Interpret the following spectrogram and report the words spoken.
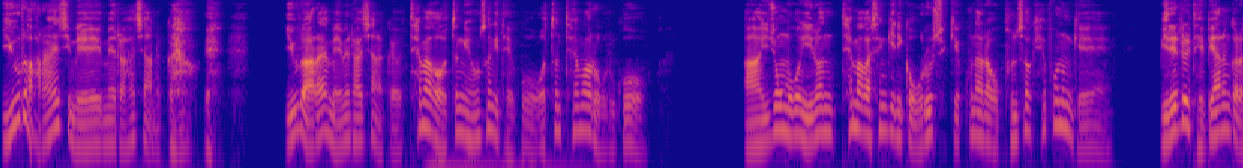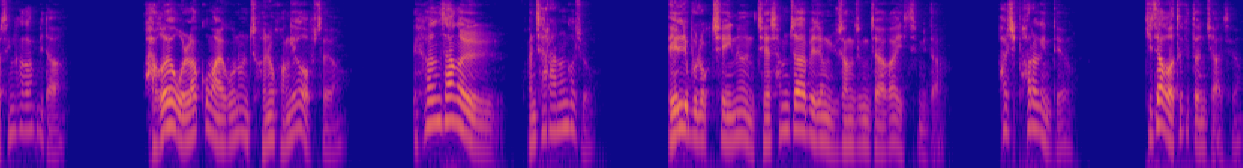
이유를 알아야지 매매를 하지 않을까요? 예. 이유를 알아야 매매를 하지 않을까요? 테마가 어떤 게 형성이 되고 어떤 테마로 오르고 아 이 종목은 이런 테마가 생기니까 오를 수 있겠구나라고 분석해 보는 게 미래를 대비하는 거라 생각합니다. 과거에 올랐고 말고는 전혀 관계가 없어요. 현상을 관찰하는 거죠. 데일리 블록체인은 제3자 배정 유상증자가 있습니다. 88억인데요. 기사가 어떻게 떴는지 아세요?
